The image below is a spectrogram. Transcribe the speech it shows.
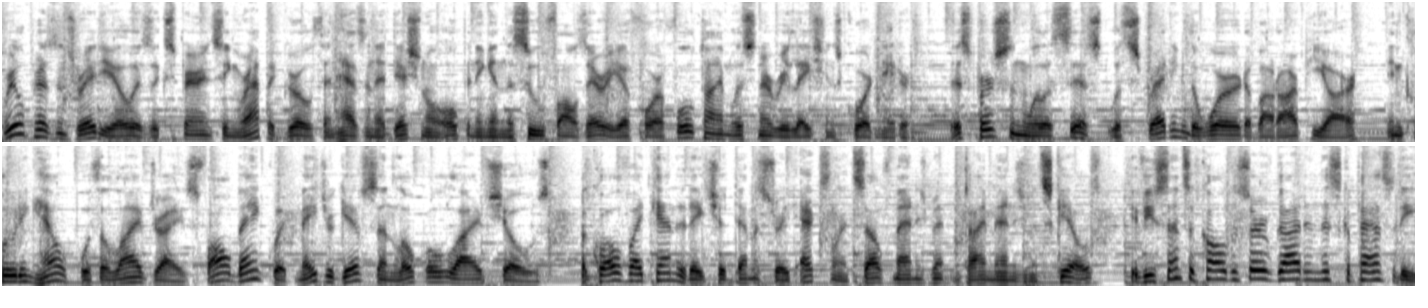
Real Presence Radio is experiencing rapid growth and has an additional opening in the Sioux Falls area for a full time listener relations coordinator. This person will assist with spreading the word about RPR, including help with the live drives, fall banquet, major gifts, and local live shows. A qualified candidate should demonstrate excellent self management and time management skills. If you sense a call to serve God in this capacity,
